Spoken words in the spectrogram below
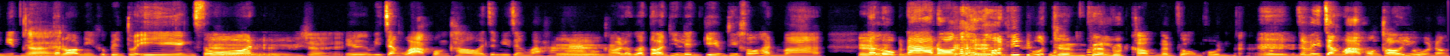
งๆนิดนึใช่งแต่รอบนี้คือเป็นตัวเองโซนเออเออใช่เออมีจังหวะของเขาจะมีจังหวะฮาเออๆของเขาแล้วก็ตอนที่เล่นเกมที่เขาหันมาเออตลกหน้าน้องก็เออตอนที่ดูดจนเพื่อนหลุดขำกันสองคนอะเออจะมีจังหวะของเขาอยู่น้อง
